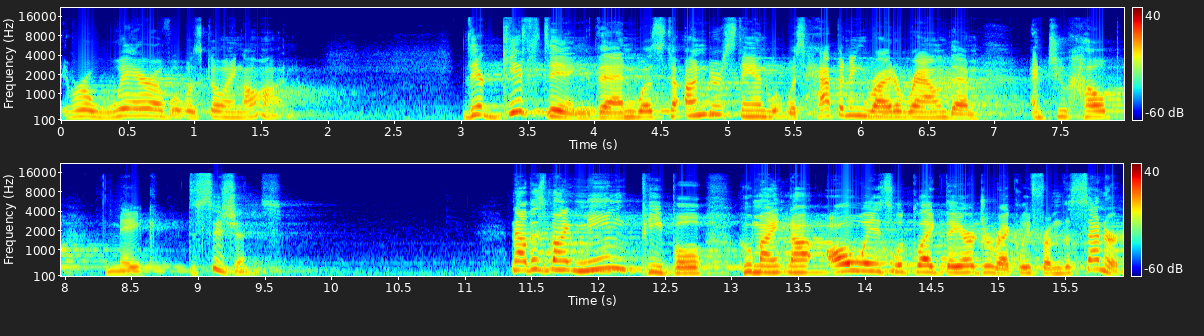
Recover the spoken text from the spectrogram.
They were aware of what was going on. Their gifting then was to understand what was happening right around them and to help make decisions. Now, this might mean people who might not always look like they are directly from the center.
